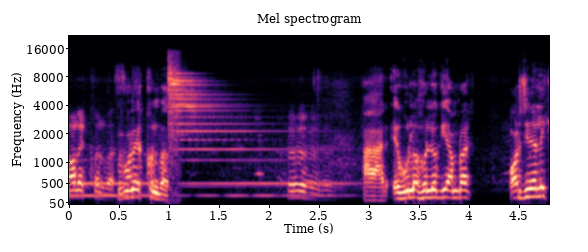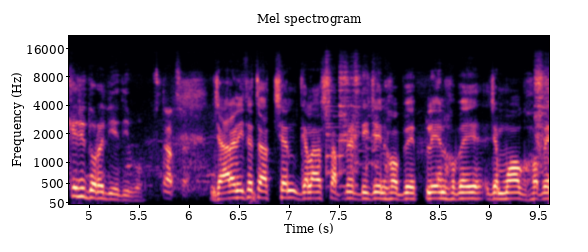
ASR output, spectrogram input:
অনেকক্ষণ বাস আর এগুলো হলো কি আমরা অরিজিনালি কেজি দরে দিয়ে দিব। আচ্ছা। যারা নিতে চাচ্ছেন গ্লাস আপনার ডিজাইন হবে প্লেন হবে যে মগ হবে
